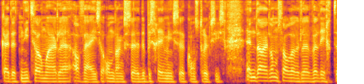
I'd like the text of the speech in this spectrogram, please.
kan je dat niet zomaar afwijzen, ondanks de beschermingsconstructies. En daarom zal er wellicht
